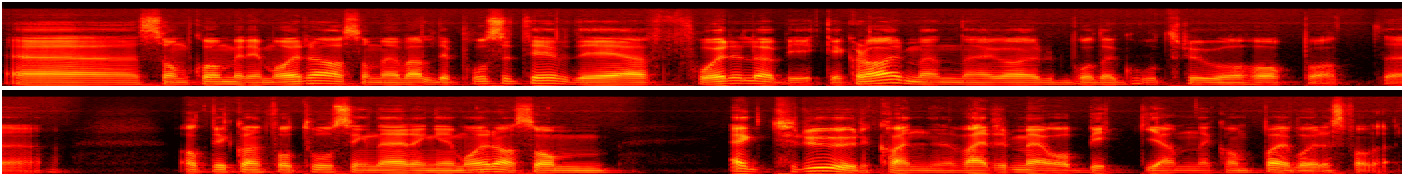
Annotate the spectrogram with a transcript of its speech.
Uh, som kommer i morgen, som er veldig positiv. De er foreløpig ikke klar, men jeg har både god tro og håp på at, at vi kan få to signeringer i morgen som jeg tror kan være med å bikke jevne kamper i vår favør.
